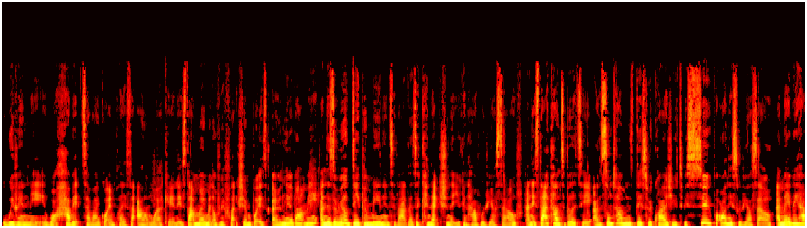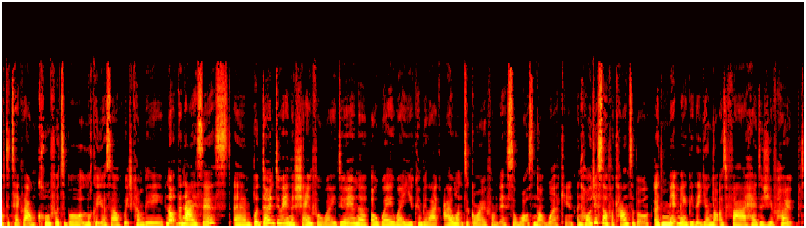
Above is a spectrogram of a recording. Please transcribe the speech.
within me? What habits have I got in place that aren't working? It's that moment of reflection, but it's only about me. And there's a real deeper meaning to that. There's a connection that you can have with yourself, and it's that accountability. And sometimes this requires you to be super honest with yourself. And maybe you have to take that uncomfortable look at yourself, which can be not the nicest, um, but don't do it in a shameful way. Do it in a, a way where you can be like, I want to grow from this. So what's not working? And hold yourself accountable. Admit maybe that you're not as far ahead as you've hoped.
